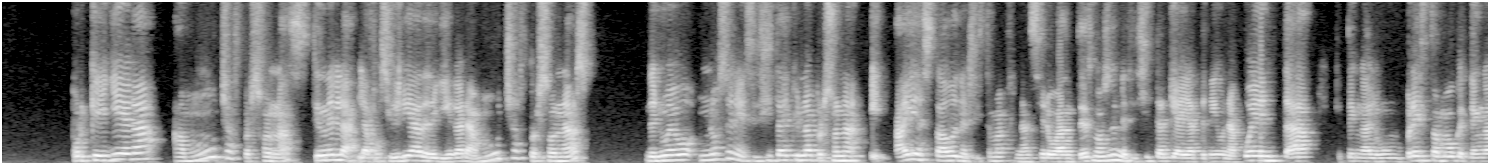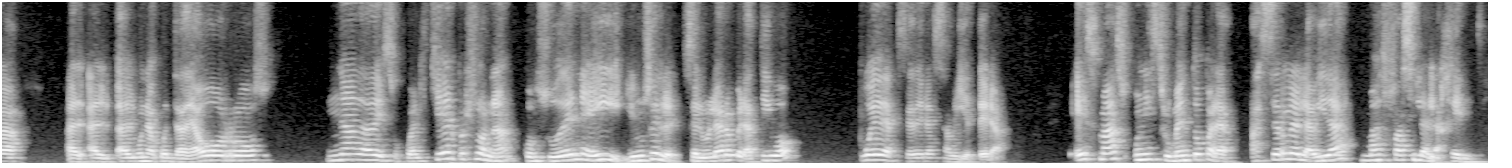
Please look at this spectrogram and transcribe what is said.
porque llega a muchas personas, tiene la, posibilidad de llegar a muchas personas. De nuevo, no se necesita que una persona eh, haya estado en el sistema financiero antes, no se necesita que haya tenido una cuenta, que tenga algún préstamo, que tenga alguna cuenta de ahorros, Nada de eso. Cualquier persona con su DNI y un celular operativo puede acceder a esa billetera. Es más un instrumento para hacerle la vida más fácil a la gente,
